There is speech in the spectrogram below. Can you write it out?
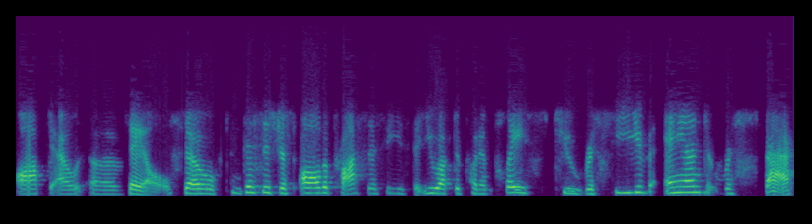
opt out of sales. So this is just all the processes that you have to put in place to receive and respect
